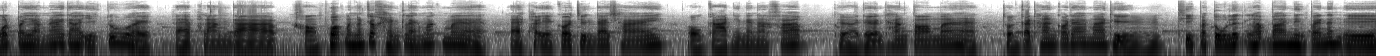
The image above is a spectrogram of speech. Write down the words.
มดไปอย่างง่ายดายอีกด้วย และพลังดาบของพวกมันนั้นก็แข็งแกร่งมากๆ และพระเอกก็จึงได้ใช้โอกาสนี้นะนะครับเพื่อเดินทางต่อมาจนกระทั่งก็ได้มาถึง ที่ประตูลึกลับบานหนึ่งไปนั่นเอง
